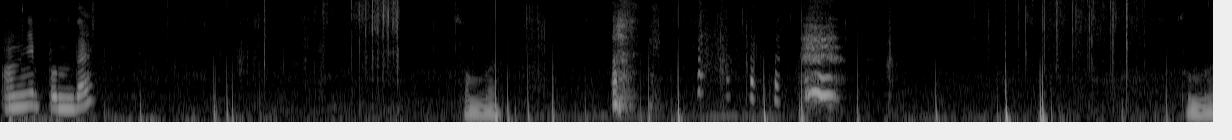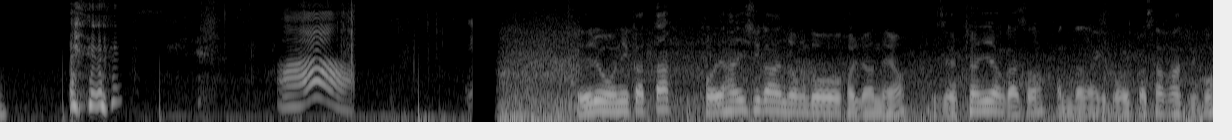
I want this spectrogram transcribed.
안 예쁜데? 선물. 선물. 아. 내려오니까 딱 거의 1시간 정도 걸렸네요. 이제 편의점 가서 간단하게 먹을 거 사가지고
